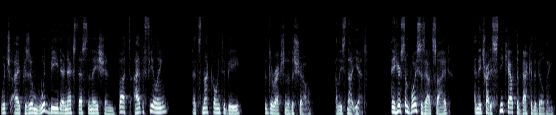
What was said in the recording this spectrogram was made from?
which I presume would be their next destination. But I have a feeling that's not going to be the direction of the show, at least not yet. They hear some voices outside and they try to sneak out the back of the building.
